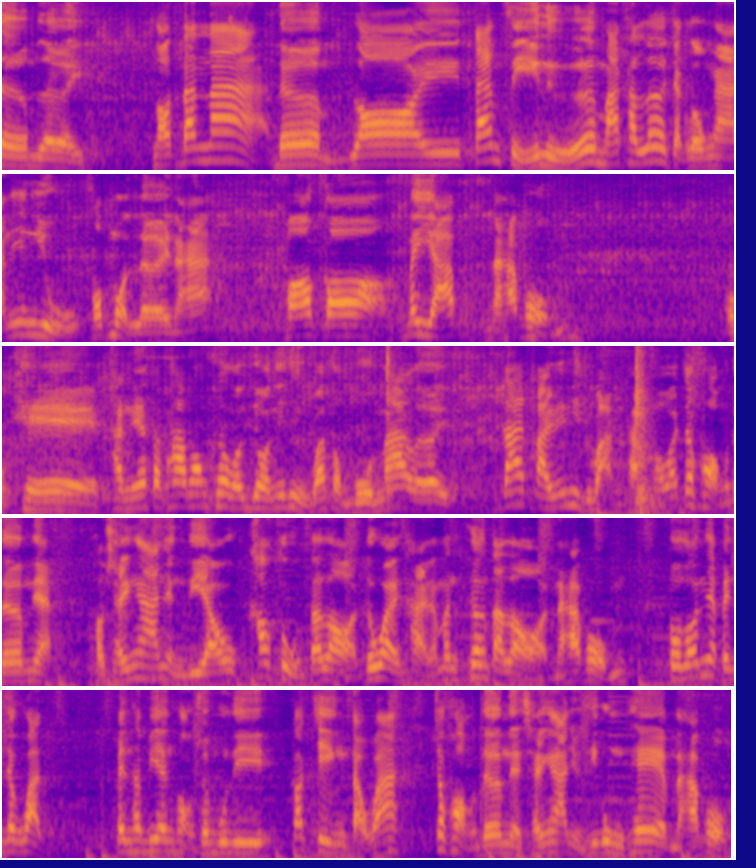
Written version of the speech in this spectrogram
เดิมเลยน็อตด้านหน้าเดิม รอยแต้มสีหรือมาร์คัลเลอร์จากโรงงานนี่ยังอยู่ครบหมดเลยนะฮะปอกอไม่ยับนะครับผม โอเค คันนี้สภาพห้องเครื่องรถยนต์นี่ถือว่าสมบูรณ์มากเลย ได้ไปไม่ผิดหวังครับ เพราะว่าเจ้าของเดิมเนี่ยเขาใช้งานอย่างเดียว เข้าศูนย์ตลอดด้วย ถ่ายน้ำมันเครื่องตลอดนะครับผม ตัวรถเนี่ยเป็นจังหวัด เป็นทะเบียนของชลบุรีก็จริง แต่ว่าเจ้าของเดิมเนี่ยใช้งานอยู่ที่กรุงเทพนะครับผม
